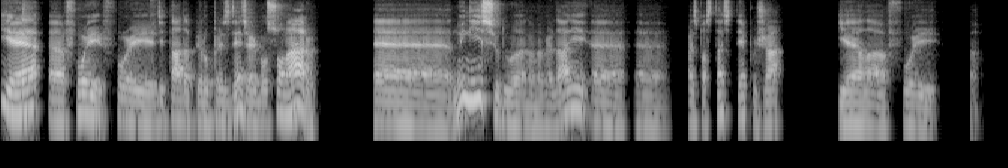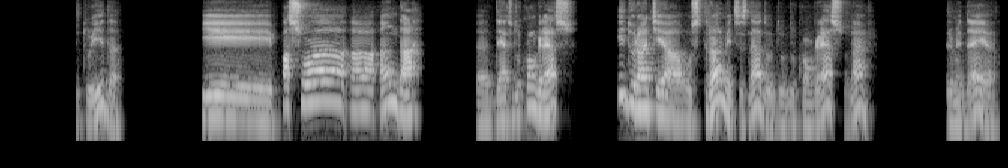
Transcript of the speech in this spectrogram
que é, eh, foi, foi editada pelo presidente Jair Bolsonaro é, no início do ano, na verdade, é, é, faz bastante tempo já que ela foi ah, instituída e passou a, a andar dentro do Congresso e durante a, os trâmites né, do, do, do Congresso, né, ter uma ideia,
